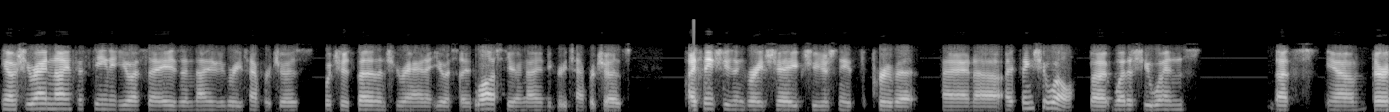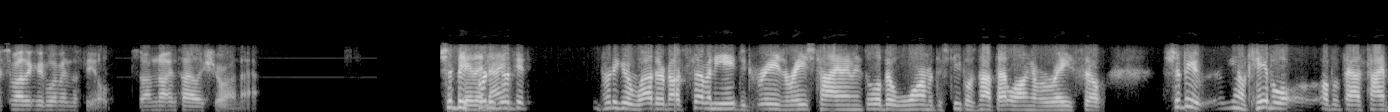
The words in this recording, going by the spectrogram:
you know, she ran 9:15 at USA's in 90 degree temperatures, which is better than she ran at USA's last year in 90 degree temperatures. I think she's in great shape. She just needs to prove it, and uh, I think she will. But whether she wins, that's you know, there are some other good women in the field, so I'm not entirely sure on that. Should be yeah, pretty good. Pretty good weather, about 78 degrees race time. I mean, it's a little bit warm, but the steeple's not that long of a race, so should be you know capable of a fast time.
